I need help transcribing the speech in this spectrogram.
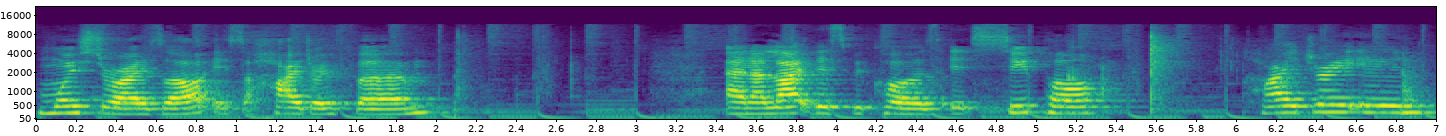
moisturizer. It's a Hydro Firm. And I like this because it's super hydrating,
